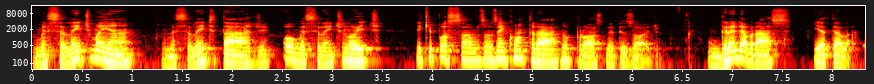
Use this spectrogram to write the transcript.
uma excelente manhã, uma excelente tarde ou uma excelente noite e que possamos nos encontrar no próximo episódio. Um grande abraço e até lá.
